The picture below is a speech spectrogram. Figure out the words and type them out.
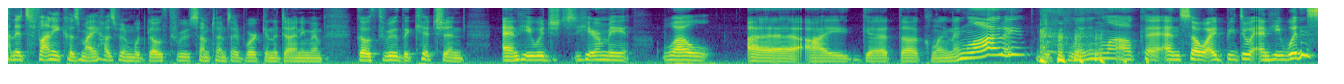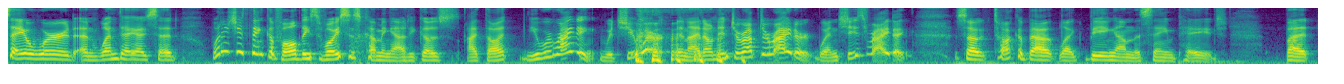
And it's funny because my husband would go through, sometimes I'd work in the dining room, go through the kitchen, and he would hear me, Well, uh, I get the cleaning lady, cleaning lady. Okay. And so I'd be doing, and he wouldn't say a word. And one day I said, what did you think of all these voices coming out? He goes, I thought you were writing, which you were, and I don't interrupt a writer when she's writing. So talk about like being on the same page. But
